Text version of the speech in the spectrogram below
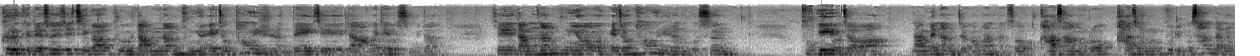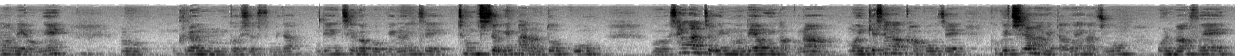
그렇게 돼서 이제 제가 그 남남북녀 애정 터울이라는 데 이제 나가게 되었습니다. 이제 남남북녀 애정 터울이라는 것은 북의 여자와 남의 남자가 만나서 가상으로 가정을 꾸리고 산다는 뭐 내용의 뭐 그런 것이었습니다. 근데 제가 보기에는 이제 정치적인 발언도 없고 뭐 생활적인 뭐 내용이 같구나 뭐 이렇게 생각하고 이제 거기에 출연하겠다고 해가지고 얼마 후에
